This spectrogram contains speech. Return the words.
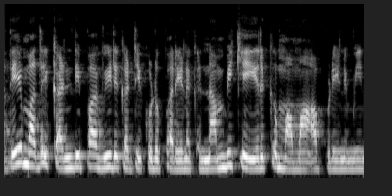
அதே மாதிரி கண்டிப்பாக வீடு கட்டி கொடுப்பார். எனக்கு நம்பிக்கை இருக்கு மாமா அப்படின்னு மீனா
